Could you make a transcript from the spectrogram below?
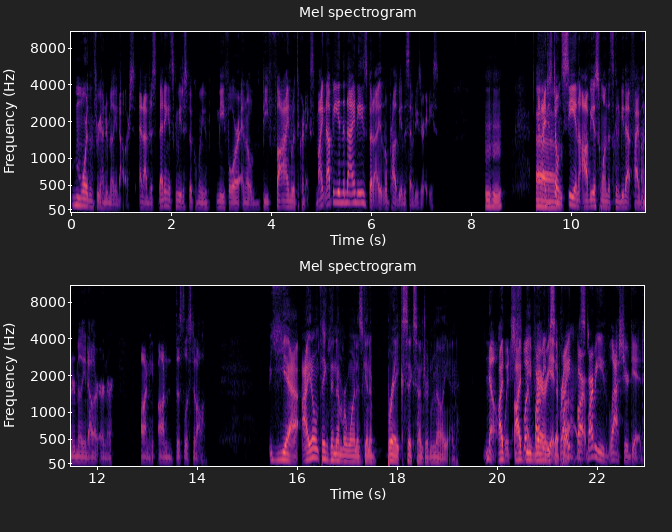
more than three hundred million dollars, and I'm just betting it's going to be Despicable Me, Me four, and it'll be fine with the critics. Might not be in the '90s, but it'll probably be in the '70s or '80s. Mm-hmm. And I just Um, don't see an obvious one that's going to be that five hundred million dollar earner on on this list at all. Yeah, I don't think the number one is going to break 600 million. No, I'd- which I'd is what be Barbie very did, right? Bar- surprised. Barbie last year did,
